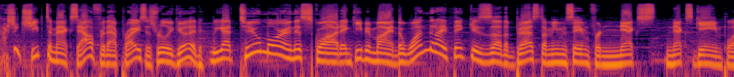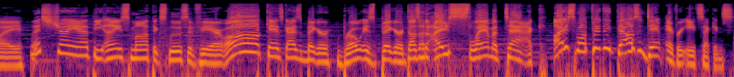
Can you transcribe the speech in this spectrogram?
actually cheap to max out for that price. It's really good. We got two more in this squad, and keep in mind, the one that I think is uh, the best, I'm even saving for next next gameplay. Let's try out the Ice Moth exclusive here. Oh, okay, this guy's bigger. Bro is bigger. Does an Ice Slam attack. Ice Moth, 50,000 damage every 8 seconds.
